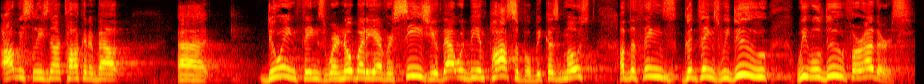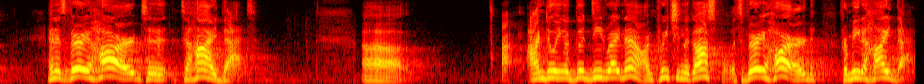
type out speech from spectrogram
obviously, he's not talking about uh, doing things where nobody ever sees you. That would be impossible because most of the things, good things we do, we will do for others. And it's very hard to, to hide that. Uh, I, I'm doing a good deed right now. I'm preaching the gospel. It's very hard for me to hide that.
